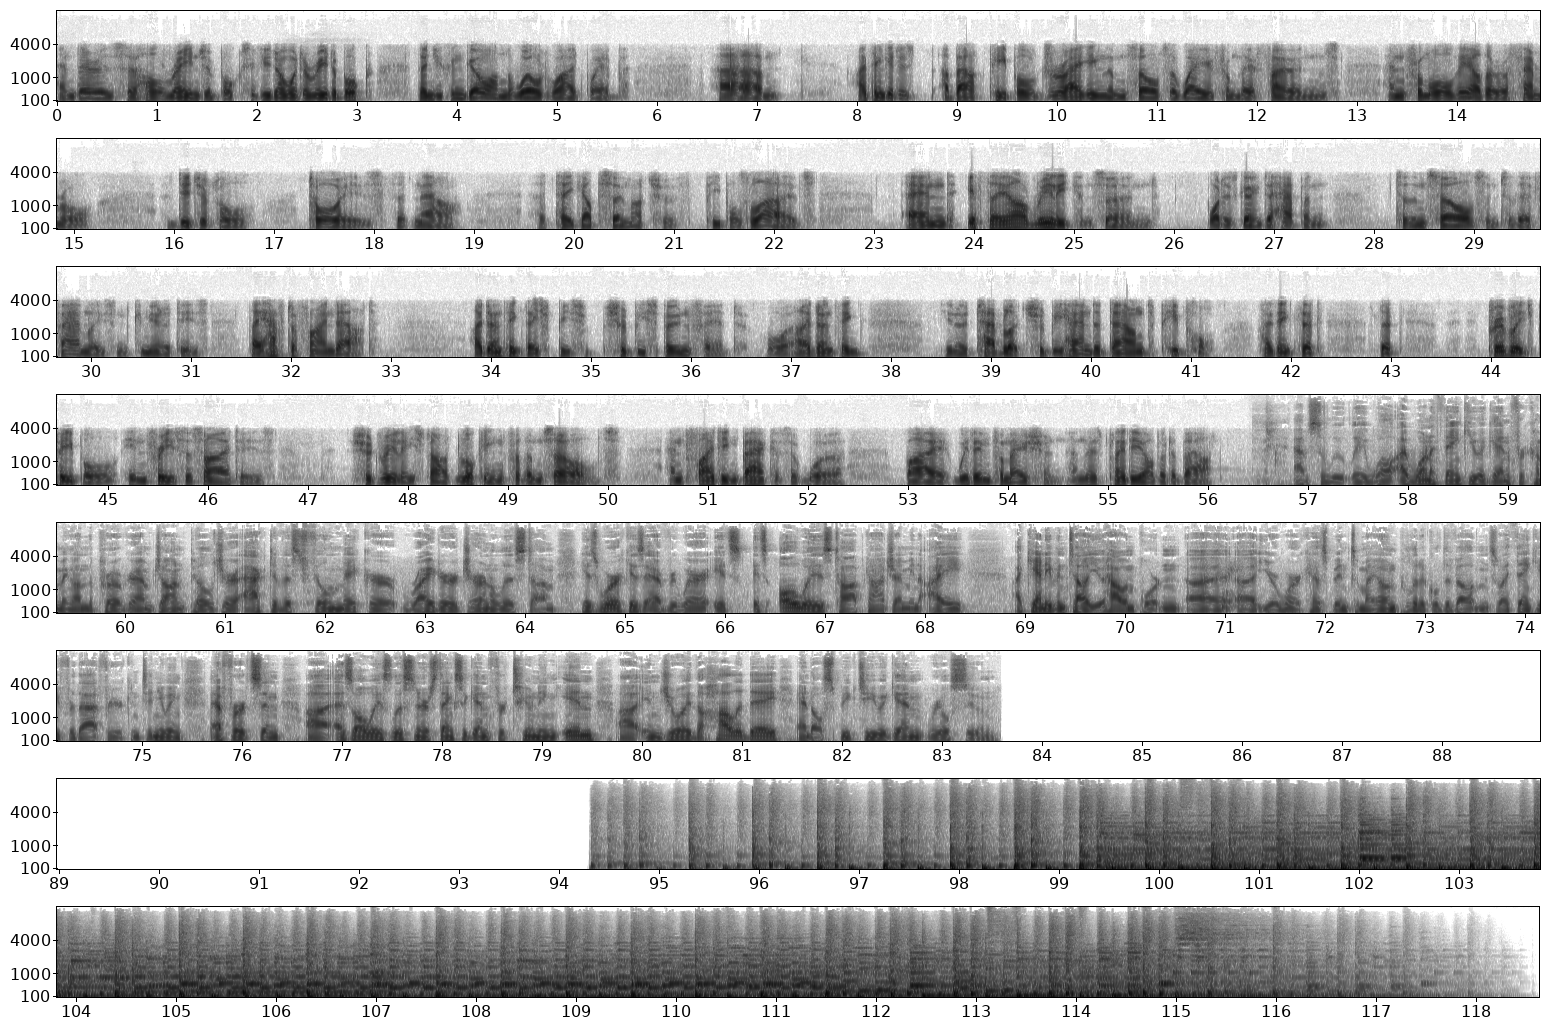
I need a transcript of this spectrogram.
and there is a whole range of books. If you don't want to read a book, then you can go on the World Wide Web. Um, I think it is about people dragging themselves away from their phones and from all the other ephemeral digital toys that now uh, take up so much of people's lives. And if they are really concerned what is going to happen to themselves and to their families and communities, they have to find out. I don't think they should be should be spoon fed, or I don't think you know tablets should be handed down to people. I think that that privileged people in free societies should really start looking for themselves and fighting back, as it were, by with information. And there's plenty of it about. Absolutely. Well, I want to thank you again for coming on the program. John Pilger, activist, filmmaker, writer, journalist. Um, his work is everywhere. It's it's always top notch. I mean, I I can't even tell you how important uh, uh, your work has been to my own political development. So I thank you for that, for your continuing efforts. And uh, as always, listeners, thanks again for tuning in. Uh, enjoy the holiday, and I'll speak to you again real soon.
